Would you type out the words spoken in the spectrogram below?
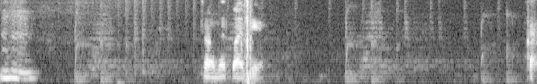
Hmm So that's why it's here. Okay.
